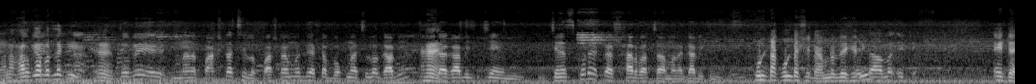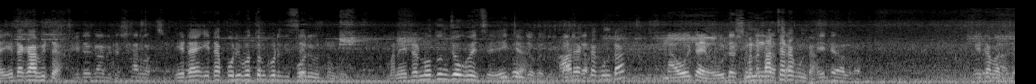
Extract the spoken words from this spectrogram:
মানে হালকা পাতলা কি? হ্যাঁ। তবে মানে পাঁচটা ছিল পাঁচটার মধ্যে একটা বকনা ছিল গাবি হ্যাঁ। একটা গাবি চেঞ্জ করে একটা সার বাচ্চা মানে গাবি কিনে কোনটা কোনটা সেটা আমরা দেখে এটা হলো এটা। এটা এটা গাভিটা এটা গাবিটা সার বাচ্চা। এটা এটা পরিবর্তন করে দিচ্ছে পরিবর্তন করছি মানে এটা নতুন যোগ হয়েছে এইটা। আর একটা কোনটা? না ওইটাই ওইটার মানে বাচ্চাটা কোনটা? এটা হলো এটা বাচ্চা।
